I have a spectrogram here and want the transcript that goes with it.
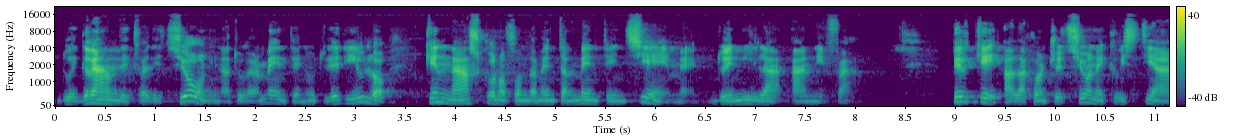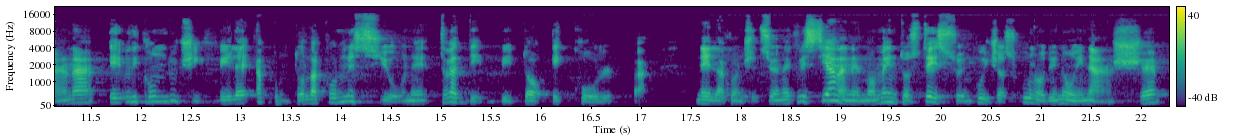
due grandi tradizioni, naturalmente, inutile dirlo, che nascono fondamentalmente insieme duemila anni fa, perché alla concezione cristiana è riconducibile appunto la connessione tra debito e colpa. Nella concezione cristiana, nel momento stesso in cui ciascuno di noi nasce,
